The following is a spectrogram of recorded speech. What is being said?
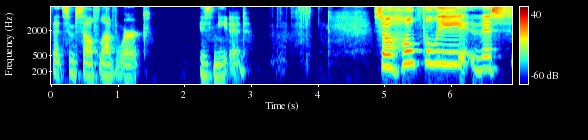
that some self love work is needed. So hopefully this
